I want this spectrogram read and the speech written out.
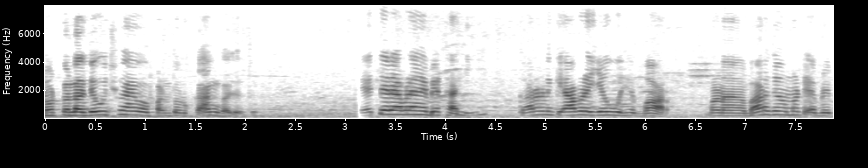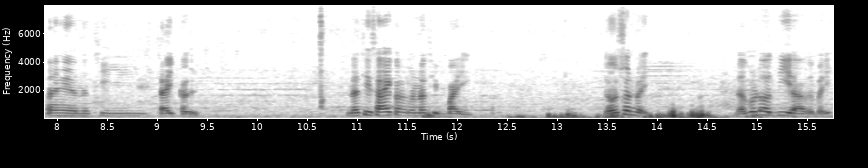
દોઢ કલાક જેવું છું આવ્યો, પણ થોડું કામ કર્યું હતું. અત્યારે આપણે અહીં બેઠા છીએ, કારણ કે આપણે જવું છે બહાર પણ બહાર જવા માટે આપણી પાસે નથી સાયકલ. નથી સાયકલ નથી બાઈક. છે ને ભાઈ? ડબલ દી આવે ભાઈ.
